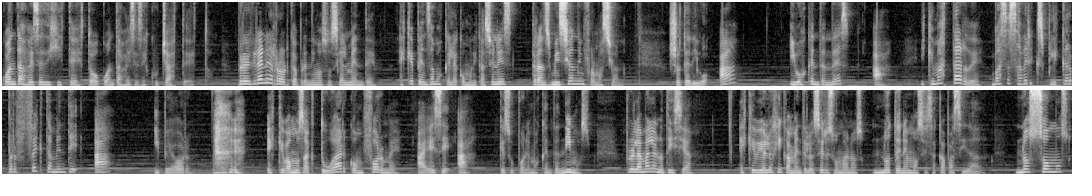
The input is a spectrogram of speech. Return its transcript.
¿Cuántas veces dijiste esto? ¿Cuántas veces escuchaste esto? Pero el gran error que aprendimos socialmente es que pensamos que la comunicación es transmisión de información. Yo te digo A y vos que entendés A. Y que más tarde vas a saber explicar perfectamente A y peor, es que vamos a actuar conforme a ese A que suponemos que entendimos. Pero la mala noticia es que biológicamente los seres humanos no tenemos esa capacidad. No somos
